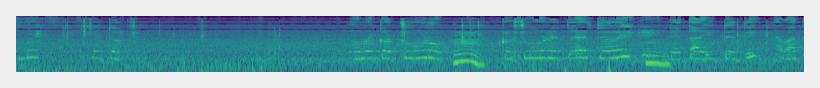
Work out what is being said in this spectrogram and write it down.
అమ్మ ఇక్కడ. అమ్మ ఇక్కడ చూడు ఉమ్. ఇక్కడ చూడు ఇద్దరు ఉమ్. ఇద్దరు తర్వాత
